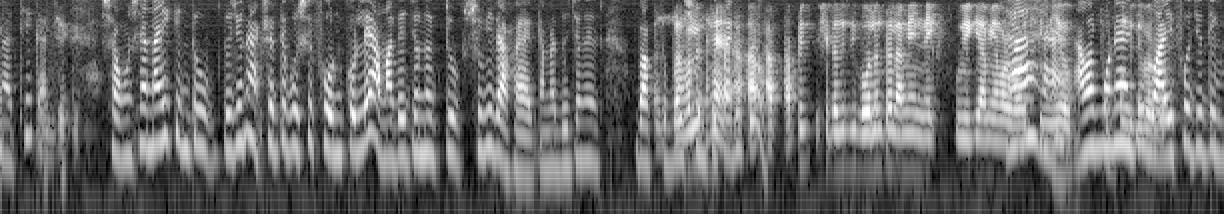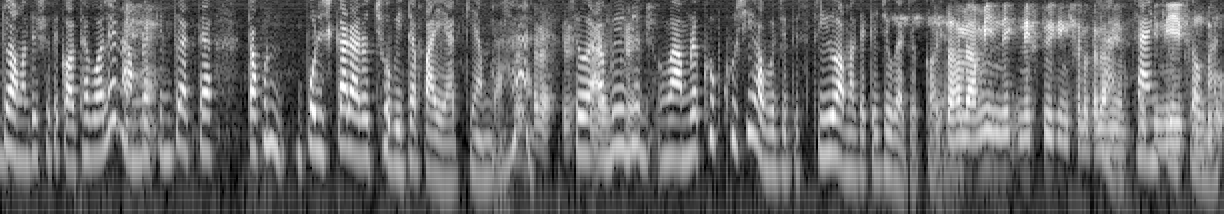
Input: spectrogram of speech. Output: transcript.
না ঠিক আছে। সমস্যা নাই কিন্তু দুজনে একসাথে বসে ফোন করলে আমাদের জন্য একটু সুবিধা হয় আর কি আমরা দুজনের বক্তব্য শুনতে হ্যাঁ পারি তো? আপনি সেটা যদি বলেন তাহলে আমি নেক্সট উইকে আমি আমার হ্যাঁ ওয়াইফকে হ্যাঁ। নিয়ে আমার মনে হয় যে ওয়াইফও যদি একটু আমাদের সাথে কথা বলেন আমরা কিন্তু একটা তখন পরিষ্কার আরও ছবিটা পাই আর কি আমরা হ্যাঁ? সো right, আমরা খুব খুশি হব যদি স্ত্রীও আমাদেরকে যোগাযোগ করে। তাহলে আমি নেক্সট উইকে ইনশাআল্লাহ তাহলে আমি থ্যাংক আপনাকে ইউ নিয়ে সো ফোন মাচ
